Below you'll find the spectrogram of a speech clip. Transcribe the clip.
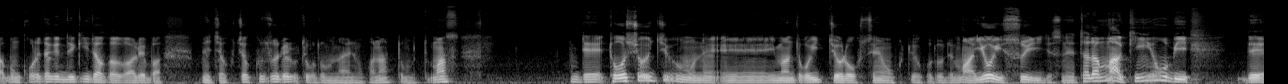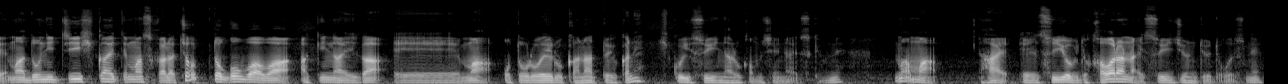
多分これだけ出来高があればめちゃくちゃ崩れるってこともないのかなと思ってます。で、東証一部もね、えー、今のところ1兆6000億ということで、まあ良い推移ですね。ただまあ金曜日で、まあ土日控えてますから、ちょっと5番は商いが、えー、まあ衰えるかなというかね、低い推移になるかもしれないですけどね。まあまあ、はい、えー、水曜日と変わらない水準というところですね。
